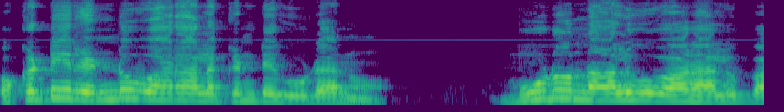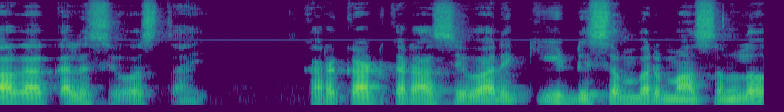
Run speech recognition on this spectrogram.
ఒకటి రెండు వారాల కంటే కూడాను మూడు నాలుగు వారాలు బాగా కలిసి వస్తాయి. కర్కాటక రాశి వారికి డిసెంబర్ మాసంలో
